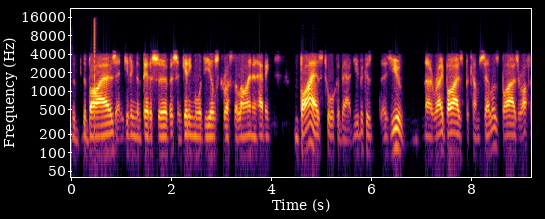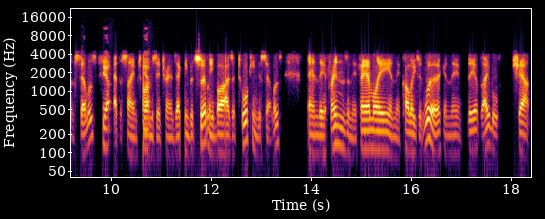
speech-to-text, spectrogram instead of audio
the, the buyers and giving them better service and getting more deals across the line and having buyers talk about you because as you know, Ray, buyers become sellers. Buyers are often sellers at the same time as they're transacting, but certainly buyers are talking to sellers and their friends and their family and their colleagues at work, and they they they will shout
